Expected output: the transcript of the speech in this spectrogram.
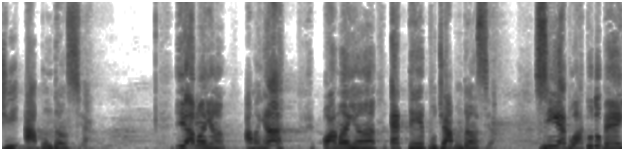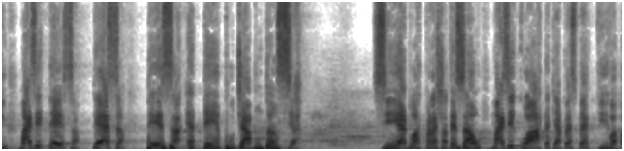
de abundância. E amanhã? Amanhã? Amanhã é tempo de abundância. Sim, Eduardo, tudo bem. Mas e terça? Terça terça é tempo de abundância. Sim, Eduardo, preste atenção. Mas e quarta, que a perspectiva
